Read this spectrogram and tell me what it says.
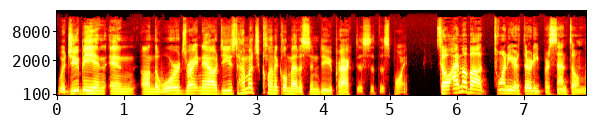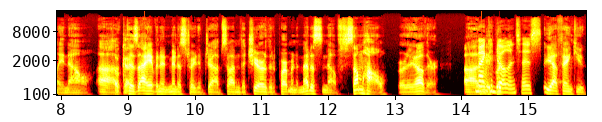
would you be in in on the wards right now? Do you how much clinical medicine do you practice at this point? So I'm about 20 or 30% only now Okay. because I have an administrative job. So I'm the chair of the Department of Medicine now, somehow or the other. Uh, My they put- condolences. Yeah, thank you.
